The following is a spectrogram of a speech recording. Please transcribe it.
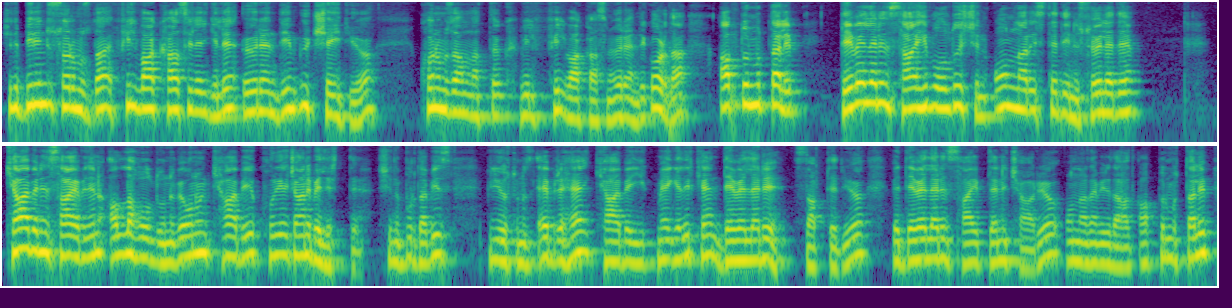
Şimdi birinci sorumuzda fil vakası ile ilgili öğrendiğim 3 şey diyor. Konumuzu anlattık. Fil, vakasını öğrendik. Orada Abdülmuttalip develerin sahibi olduğu için onları istediğini söyledi. Kabe'nin sahibinin Allah olduğunu ve onun Kabe'yi koruyacağını belirtti. Şimdi burada biz biliyorsunuz Ebrehe Kabe'yi yıkmaya gelirken develeri zapt ediyor ve develerin sahiplerini çağırıyor. Onlardan biri de Abdülmuttalip.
